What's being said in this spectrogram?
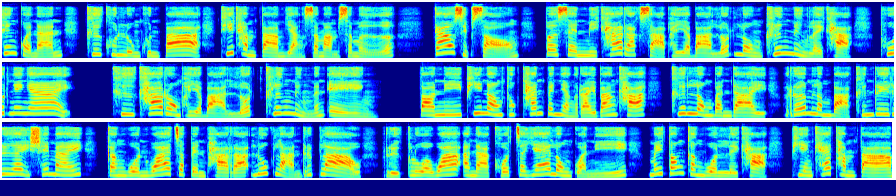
ทึ่งกว่านั้น คือคุณลุงคุณป้าที่ทำตามอย่างสม่ำเสมอ 92เปอร์เซ็นต์มีค่ารักษาพยาบาลลดลงครึ่งหนึ่งเลยค่ะ พูดง่าย ๆ คือค่าโรงพยาบาลลดครึ่งหนึ่งนั่นเอง ตอนนี้พี่น้องทุกท่านเป็นอย่างไรบ้างคะ ขึ้นลงบันได เริ่มลำบากขึ้นเรื่อยๆ ใช่ไหม กังวลว่าจะเป็นภาระลูกหลานหรือเปล่า หรือกลัวว่าอนาคตจะแย่ลงกว่านี้ ไม่ต้องกังวลเลยค่ะ เพียงแค่ทำตาม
